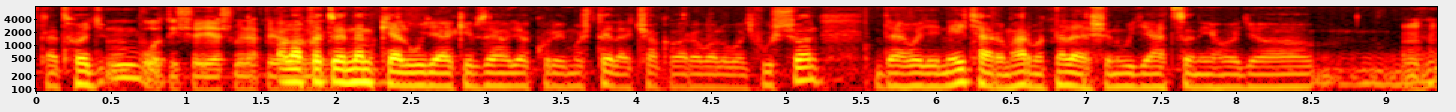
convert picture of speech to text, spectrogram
Tehát, hogy mm, volt is ilyesmire például. Alapvetően meg... nem kell úgy elképzelni, hogy akkor ő most tényleg csak arra való, hogy fusson, de hogy egy 4-3-3-at ne lehessen úgy játszani, hogy a uh-huh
